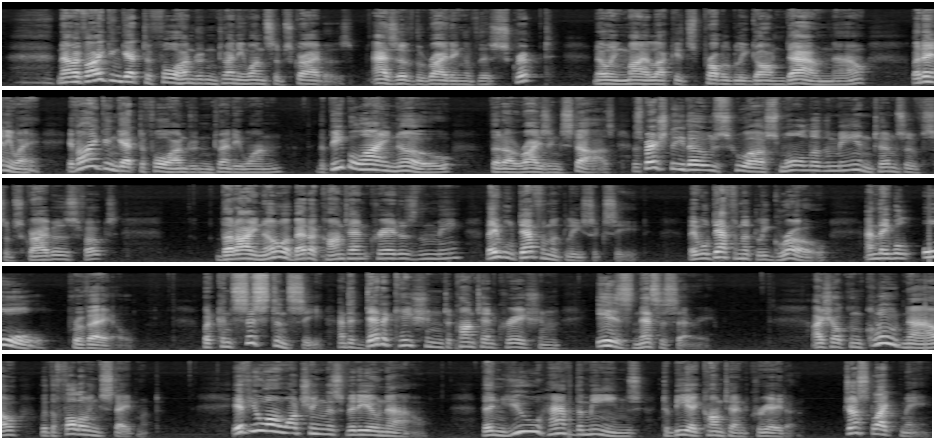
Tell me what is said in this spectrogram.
Now, if I can get to 421 subscribers, as of the writing of this script, knowing my luck it's probably gone down now, but anyway, if I can get to 421, the people I know that are rising stars, especially those who are smaller than me in terms of subscribers, folks, that I know are better content creators than me, they will definitely succeed. They will definitely grow, and they will all prevail but consistency and a dedication to content creation is necessary. I shall conclude now with the following statement. If you are watching this video now, then you have the means to be a content creator, just like me,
